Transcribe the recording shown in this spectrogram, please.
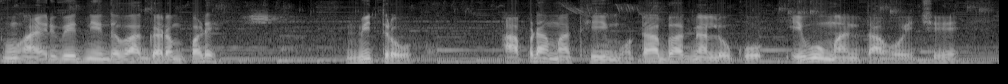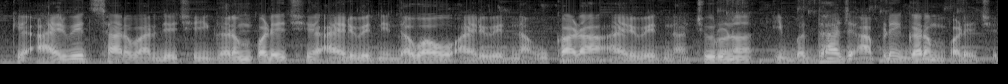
શું આયુર્વેદની દવા ગરમ પડે? મિત્રો, આપણામાંથી મોટાભાગના લોકો એવું માનતા હોય છે કે આયુર્વેદ સારવાર જે છે એ ગરમ પડે છે. આયુર્વેદની દવાઓ, આયુર્વેદના ઉકાળા, આયુર્વેદના ચૂર્ણ, એ બધા જ આપણે ગરમ પડે છે.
